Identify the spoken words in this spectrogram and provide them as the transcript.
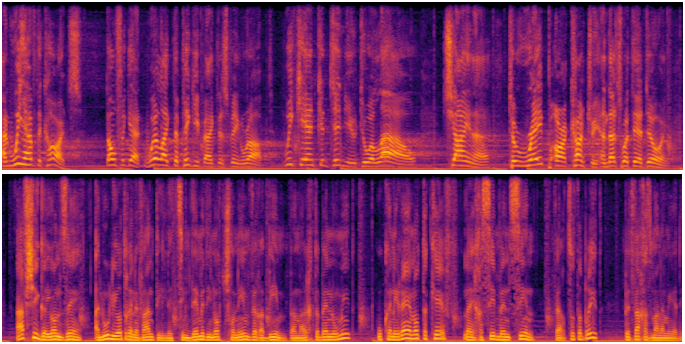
and we have the cards. Don't forget, we're like the piggy bank that's being robbed. We can't continue to allow China to rape our country, and that's what they're doing. אף שהיגיון זה עלול להיות רלוונטי לצמדי מדינות שונים ורבים במערכת הבינלאומית, הוא כנראה אינו תקף ליחסים בין סין וארצות הברית בטווח הזמן המיידי.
